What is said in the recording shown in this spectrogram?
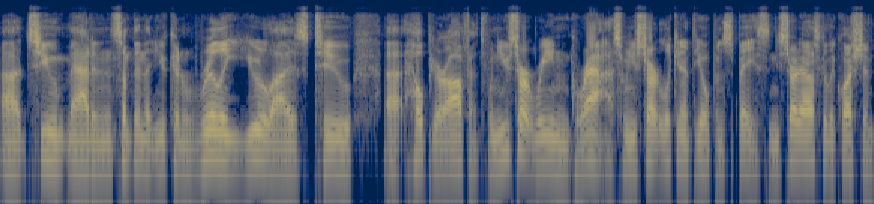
uh, to Madden and something that you can really utilize to uh, help your offense. When you start reading grass, when you start looking at the open space, and you start asking the question,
